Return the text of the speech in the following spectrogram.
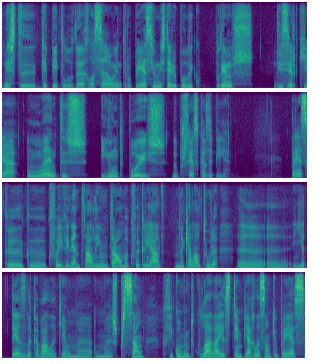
Neste capítulo da relação entre o PS e o Ministério Público, podemos dizer que há um antes e um depois do processo Casa Pia. Parece que, que, que foi evidente. Há ali um trauma que foi criado naquela altura eh, eh, e a tese da Cabala, que é uma, uma expressão que ficou muito colada a esse tempo e à relação que o PS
